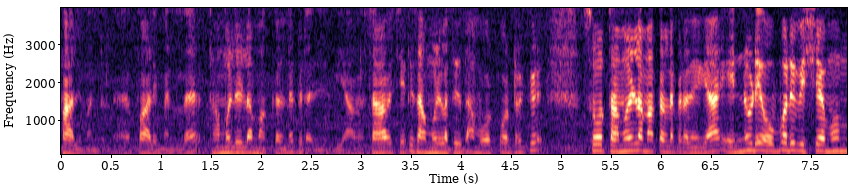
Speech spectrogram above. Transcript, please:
பார்லிமெண்ட்டில் பார்லிமெண்ட்டில் தமிழீழ மக்களின் பிரதிநிதியாக. சாவச்சேரி தமிழத்துக்கு தான் ஓட் போட்டிருக்கு. ஸோ தமிழீழ மக்களின் பிரதிநிதியாக என்னுடைய ஒவ்வொரு விஷயமும்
